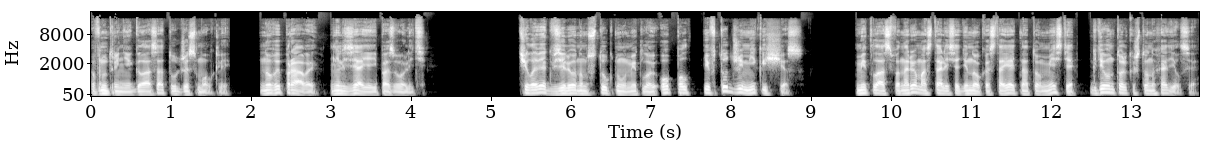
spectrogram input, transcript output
Внутренние голоса тут же смолкли. «Но вы правы, нельзя ей позволить». Человек в зеленом стукнул метлой об пол и в тот же миг исчез. Метла с фонарем остались одиноко стоять на том месте, где он только что находился.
